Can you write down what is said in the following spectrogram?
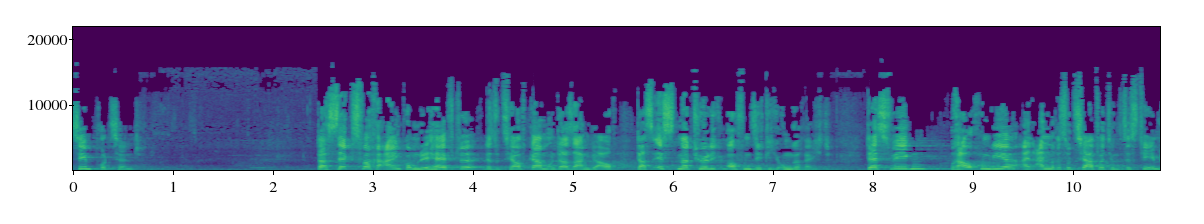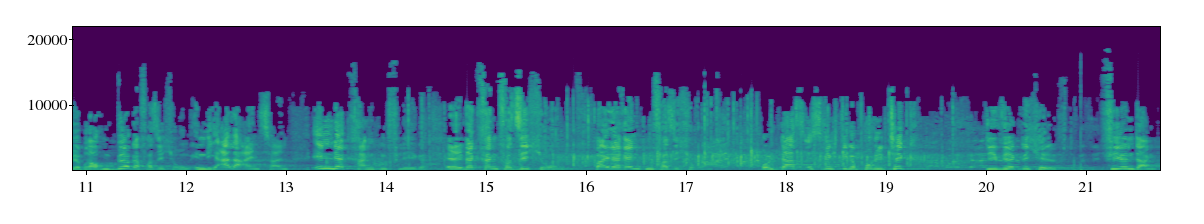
10 Prozent. Das sechsfache Einkommen, die Hälfte der Sozialausgaben, und da sagen wir auch, das ist natürlich offensichtlich ungerecht. Deswegen brauchen wir ein anderes Sozialversicherungssystem. Wir brauchen Bürgerversicherung, in die alle einzahlen, in der Krankenpflege, äh, in der Krankenversicherung, bei der Rentenversicherung. Und das ist richtige Politik, die wirklich hilft. Vielen Dank.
